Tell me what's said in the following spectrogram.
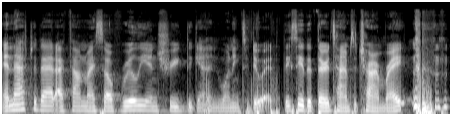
And after that, I found myself really intrigued again wanting to do it. They say the third time's a charm, right?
